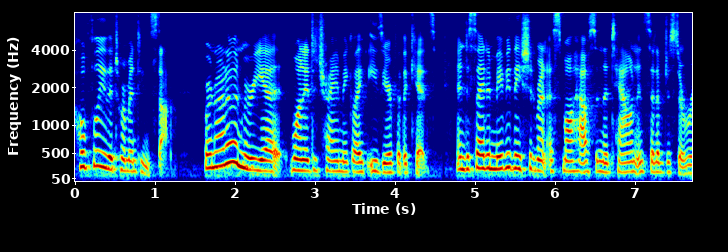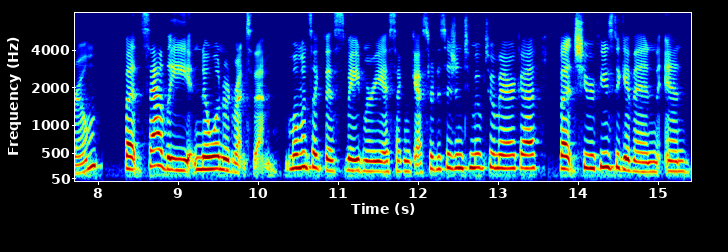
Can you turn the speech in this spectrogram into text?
Hopefully, the tormenting stopped. Bernardo and Maria wanted to try and make life easier for the kids and decided maybe they should rent a small house in the town instead of just a room. But sadly, no one would rent to them. Moments like this made Maria second guess her decision to move to America, but she refused to give in and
